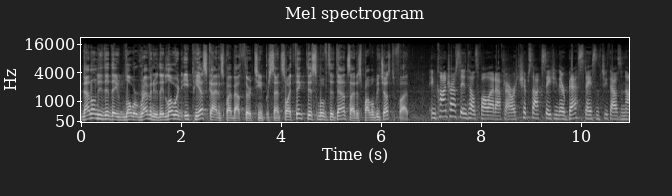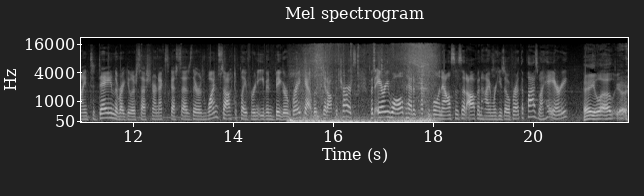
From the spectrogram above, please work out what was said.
not only did they lower revenue, they lowered EPS guidance by about 13%. So I think this move to the downside is probably justified. In contrast to Intel's fallout after hours, chip stocks staging their best day since 2009 today in the regular session. Our next guest says there is one stock to play for an even bigger breakout. Let's get off the charts with Ari Wald, head of technical analysis at Oppenheimer. He's over at the Plasma. Hey, Ari. Hey, uh,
